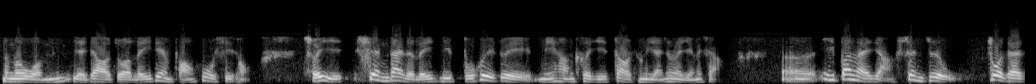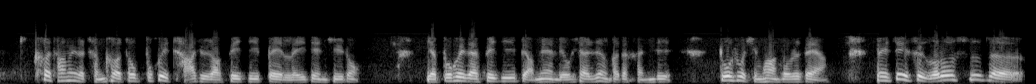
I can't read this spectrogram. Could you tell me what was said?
那么我们也叫做雷电防护系统，所以现代的雷击不会对民航客机造成严重的影响。呃，一般来讲，甚至坐在客舱内的乘客都不会察觉到飞机被雷电击中。也不会在飞机表面留下任何的痕迹，多数情况都是这样。所以这次俄罗斯的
